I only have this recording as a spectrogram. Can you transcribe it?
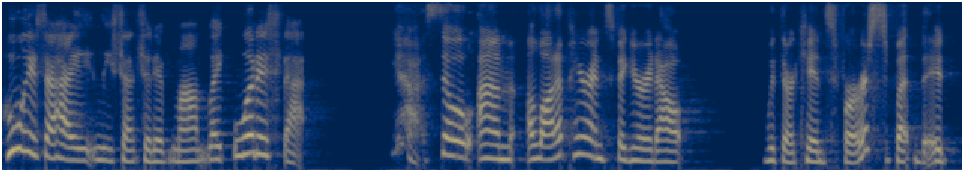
Who is a highly sensitive mom? Like, what is that? Yeah. So um, a lot of parents figure it out with their kids first, but it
